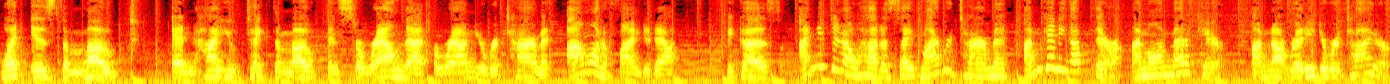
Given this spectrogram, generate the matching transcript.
what is the moat and how you take the moat and surround that around your retirement. I want to find it out because I need to know how to save my retirement. I'm getting up there. I'm on Medicare. I'm not ready to retire.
